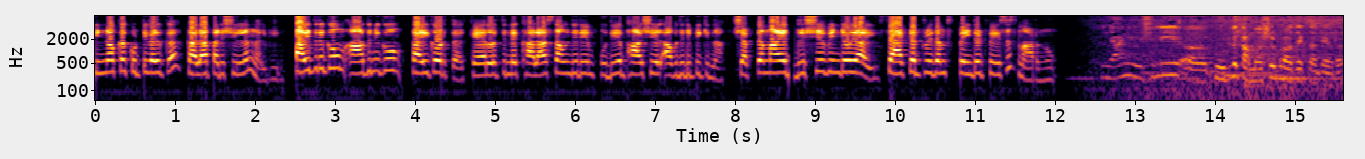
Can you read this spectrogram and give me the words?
പിന്നോക്ക കുട്ടികൾക്ക് കലാപരിശീലനം നൽകി. പൈതൃകവും ആധുനികവും കൈകോർത്ത് കേരളത്തിന്റെ കലാ സൗന്ദര്യം പുതിയ ഭാഷയിൽ അവതരിപ്പിക്കുന്ന ശക്തമായ ദൃശ്യ വിൻഡോയായി സാക്കറ്റ് റിതംസ് പെയിന്റഡ് ഫേസസ് മാറുന്നു. ഞാൻ യൂഷ്വലി കൂടുതൽ കമേഴ്ഷ്യൽ പ്രോജക്ട്സ് ആണ് ചെയ്യാറ്.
